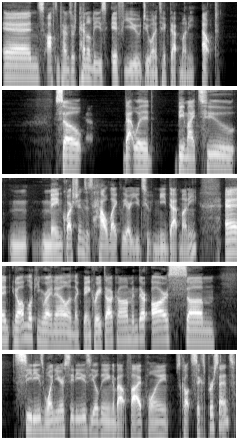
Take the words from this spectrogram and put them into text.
and oftentimes there's penalties if you do want to take that money out. So that would be my two m- main questions is how likely are you to need that money? And you know i'm looking right now on like bankrate.com and there are some cds one year cds yielding about 5 point it's called 6%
